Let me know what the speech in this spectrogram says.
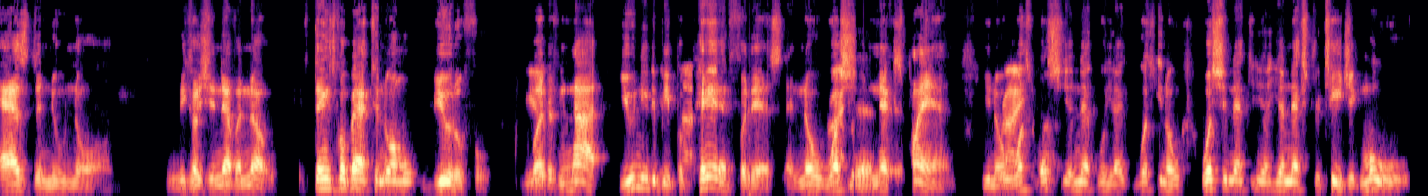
as the new norm mm-hmm. because you never know if things go back to normal, beautiful. beautiful. But if not, you need to be prepared for this and know what's right. your next plan. You know right. what's what's your next like what's you know what's your next your, your next strategic move.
